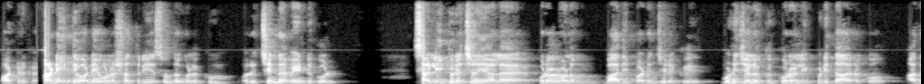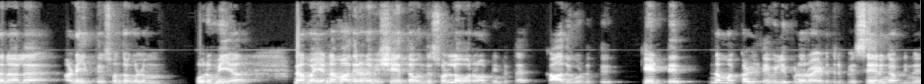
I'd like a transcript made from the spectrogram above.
பாட்டிருக்க அனைத்து வணிககுல சத்திரிய சொந்தங்களுக்கும் ஒரு சின்ன வேண்டுகோள். சளி பிரச்சனையால குரல் வளம் பாதிப்பு அடைஞ்சிருக்கு. முடிஞ்ச அளவுக்கு குரல் இப்படித்தான் இருக்கும். அதனால அனைத்து சொந்தங்களும் பொறுமையா நம்ம என்ன மாதிரியான விஷயத்த வந்து சொல்ல வரோம் அப்படின்றத காது கொடுத்து கேட்டு நம்ம மக்கள்கிட்ட விழிப்புணர்வா எடுத்துட்டு போய் சேருங்க அப்படின்னு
